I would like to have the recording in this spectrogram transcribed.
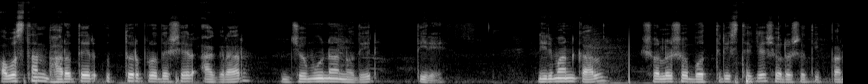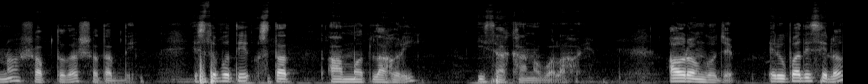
অবস্থান ভারতের উত্তরপ্রদেশের আগ্রার যমুনা নদীর তীরে। নির্মাণকাল ষোলোশো বত্রিশ থেকে ষোলোশো তিপ্পান্ন সপ্তদশ শতাব্দী। স্থপতি ওস্তাদ আহমদ লাহরি ইসা খানও বলা হয়। আওরঙ্গজেব এর উপাধি ছিল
